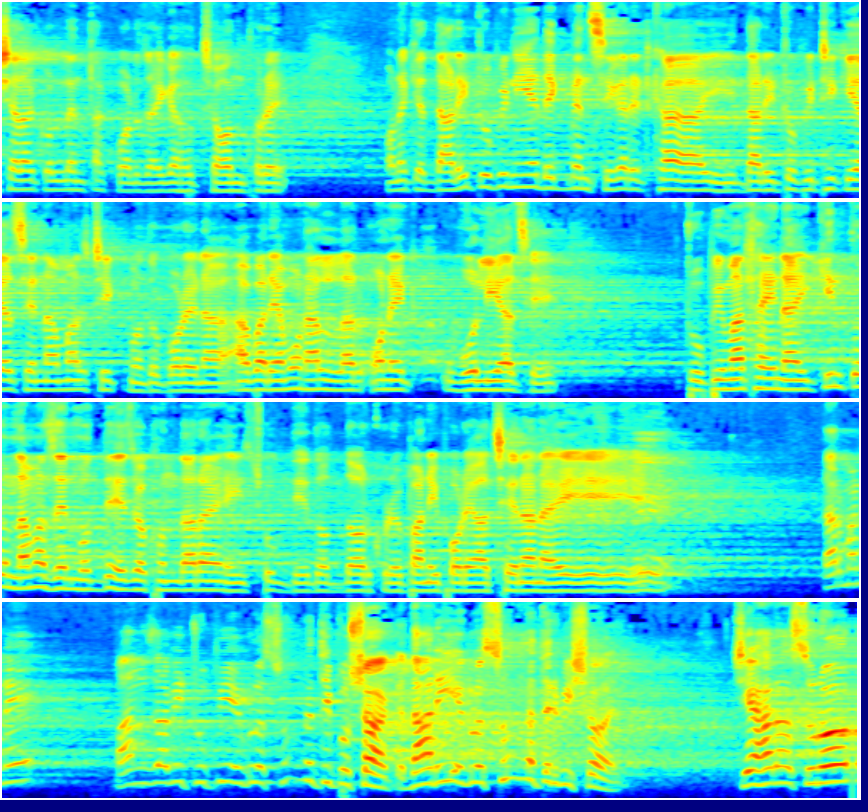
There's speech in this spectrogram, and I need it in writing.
ইশারা করলেন তা তাকওয়ার জায়গা হচ্ছে অন্তরে। অনেকে দাড়ি টুপি নিয়ে দেখবেন, সিগারেট খাই দাড়ি টুপি ঠিকই আছে, নামাজ ঠিক মতো পড়ে না। আবার এমন আল্লাহর অনেক বলি আছে, টুপি মাথায় নাই, কিন্তু নামাজের মধ্যে যখন দাঁড়ায়, এই চোখ দিয়ে দর করে পানি পড়ে আছে না নাই? তার মানে পাঞ্জাবি টুপি এগুলো সুন্নতি পোশাক, দাড়ি এগুলো সুন্নতের বিষয়। চেহারা সুরত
